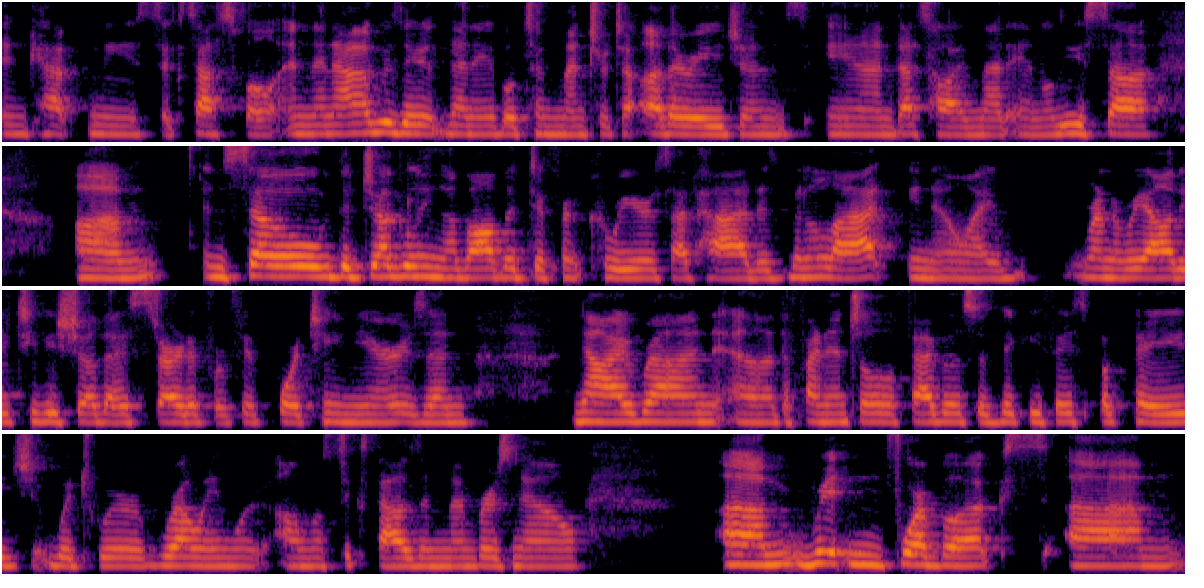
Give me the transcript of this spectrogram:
and kept me successful. And then I was then able to mentor to other agents. And that's how I met Annalisa. Um, and so the juggling of all the different careers I've had has been a lot. You know, I run a reality TV show that I started for 14 years, and now I run uh, the Financial Fabulous with Vicki Facebook page, which we're growing. We're almost 6,000 members now. Um, written four books, um,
